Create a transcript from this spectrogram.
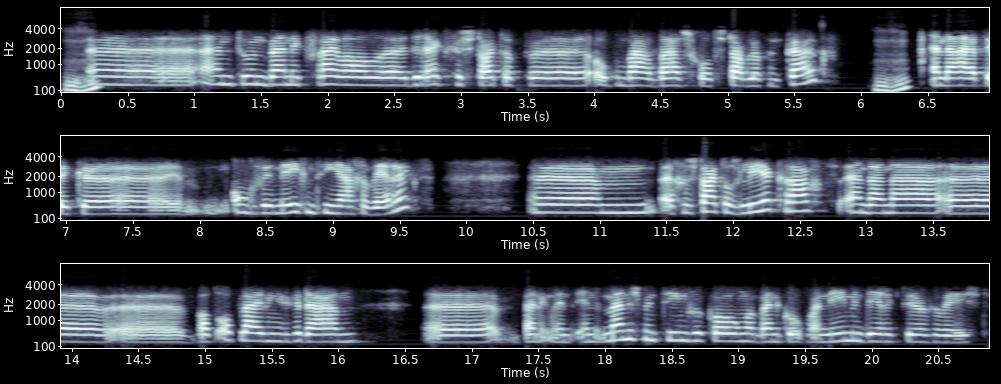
Mm -hmm. uh, en toen ben ik vrijwel uh, direct gestart op uh, openbare basisschool Starblok en Kuik. Mm -hmm. En daar heb ik ongeveer 19 jaar gewerkt. Um, gestart als leerkracht en daarna wat opleidingen gedaan. ben ik in het managementteam gekomen, ben ik ook waarnemend directeur geweest.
